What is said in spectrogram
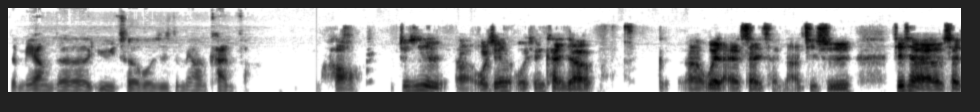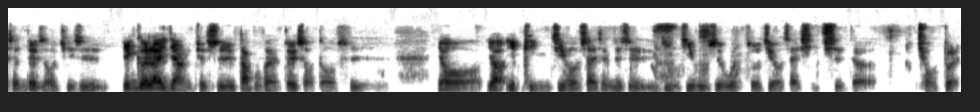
怎么样的预测，或是怎么样的看法？好，就是呃，我先我先看一下呃未来的赛程啊。其实接下来的赛程对手，其实严格来讲，就是大部分的对手都是要要一拼季后赛，甚至是已经几乎是稳坐季后赛席次的。球队，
